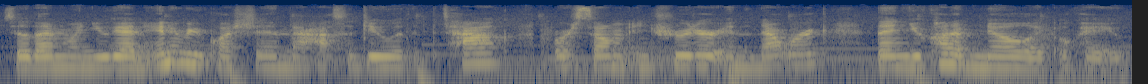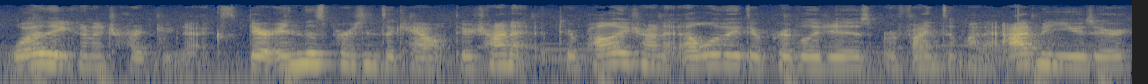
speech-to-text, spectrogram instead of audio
So then when you get an interview question that has to do with an attack or some intruder in the network, then you kind of know like, okay, what are they going to try to do next? They're in this person's account. They're trying to, they're probably trying to elevate their privileges or find some kind of admin user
